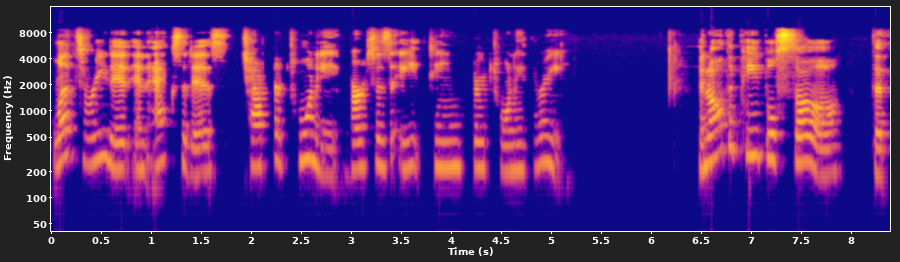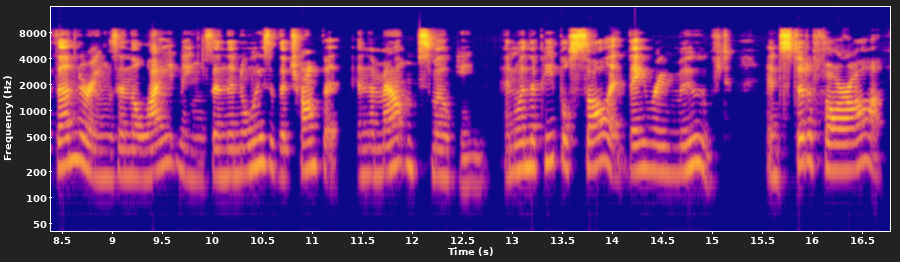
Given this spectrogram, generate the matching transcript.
Let's read it in Exodus chapter 20, verses 18 through 23. And all the people saw the thunderings and the lightnings and the noise of the trumpet and the mountain smoking. And when the people saw it, they removed and stood afar off.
